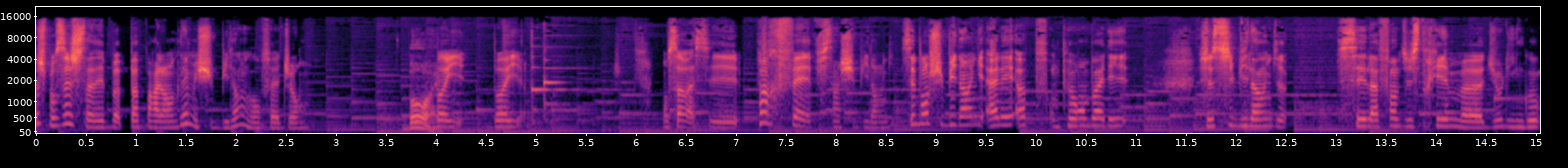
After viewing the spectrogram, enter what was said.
Je pensais que je savais pas parler anglais, mais je suis bilingue, en fait, genre. Boy. Boy. Boy. Bon, ça va, c'est parfait. Putain, je suis bilingue. C'est bon, je suis bilingue. Allez, hop, on peut remballer. Je suis bilingue. C'est la fin du stream euh, Duolingo.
